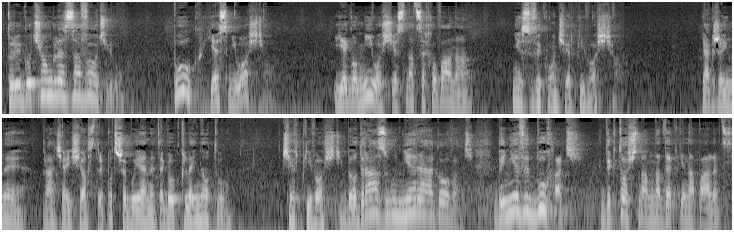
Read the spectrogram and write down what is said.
który go ciągle zawodził. Bóg jest miłością i Jego miłość jest nacechowana niezwykłą cierpliwością. Jakże i my, bracia i siostry, potrzebujemy tego klejnotu cierpliwości, by od razu nie reagować, by nie wybuchać, gdy ktoś nam nadepnie na palec,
